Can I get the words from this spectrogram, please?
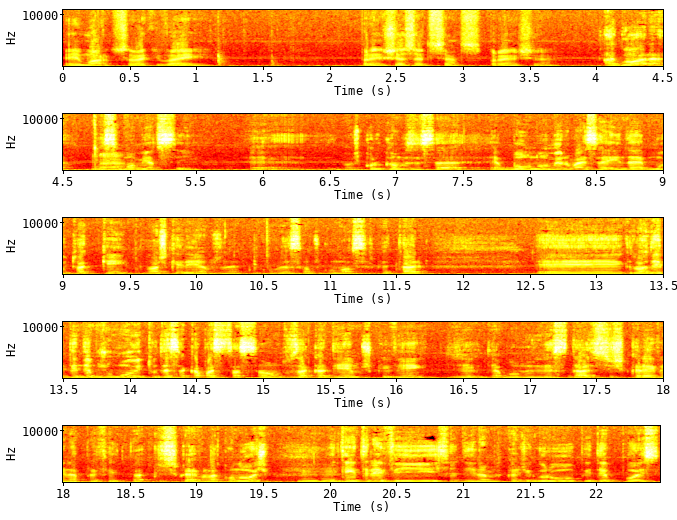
Ei, Marcos, será que vai preencher 700? Preenche, né? Agora, nesse é. momento, sim. É, nós colocamos essa é bom número, mas ainda é muito aquém do que nós queremos, né? Conversamos com o nosso secretário é, nós dependemos muito dessa capacitação dos acadêmicos que vêm de, de algumas universidades, se inscrevem na prefeitura, se inscrevem lá conosco, uhum. e tem entrevista, dinâmica de grupo, e depois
